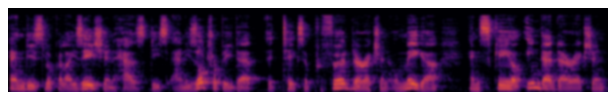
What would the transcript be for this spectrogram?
And this localization has this anisotropy that it takes a preferred direction omega and scale in that direction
